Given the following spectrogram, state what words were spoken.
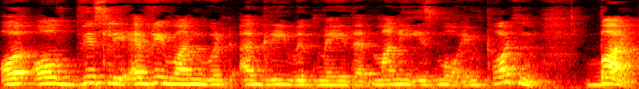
Or obviously, everyone would agree with me that money is more important. But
